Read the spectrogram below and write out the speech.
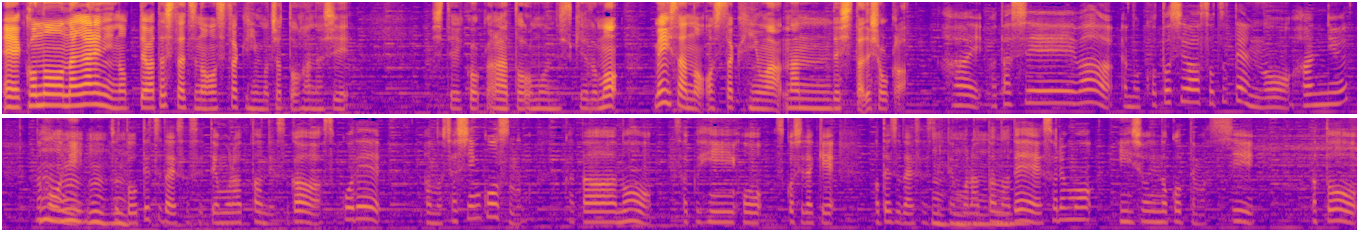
えーこの流れに乗って私たちの推し作品もちょっとお話ししていこうかなと思うんですけれどもメイさんの推し作品は何でしたでしょうか？はい私はあの今年は卒展の搬入の方にうんうんうんうん。ちょっとお手伝いさせてもらったんですが、そこであの写真コースの方の作品を少しだけお手伝いさせてもらったので、それも印象に残ってますしあと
